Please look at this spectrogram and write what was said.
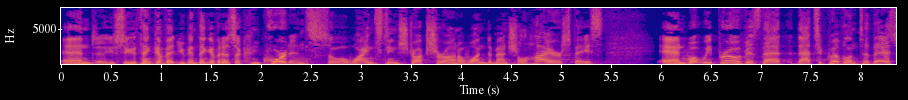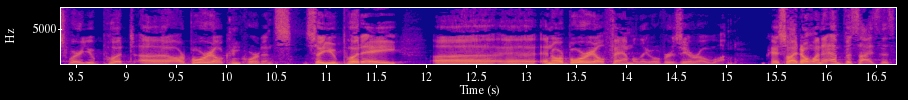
and uh, so you think of it, you can think of it as a concordance, so a Weinstein structure on a one-dimensional higher space. And what we prove is that that's equivalent to this, where you put uh, arboreal concordance. So you put a, uh, uh, an arboreal family over 0, 1. Okay, so I don't want to emphasize this,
